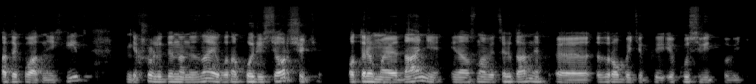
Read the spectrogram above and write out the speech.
адекватний, хід. Якщо людина не знає, вона порісерчить, отримає дані і на основі цих даних е, зробить яку- якусь відповідь.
